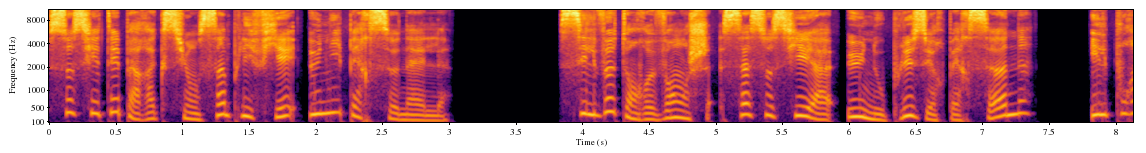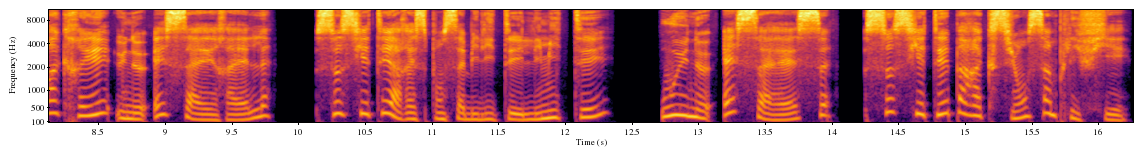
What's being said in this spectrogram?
société par action simplifiée unipersonnelle. S'il veut en revanche s'associer à une ou plusieurs personnes, il pourra créer une SARL, société à responsabilité limitée, ou une SAS, Société par action simplifiée.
